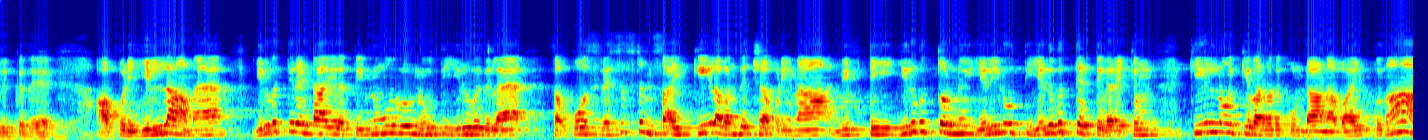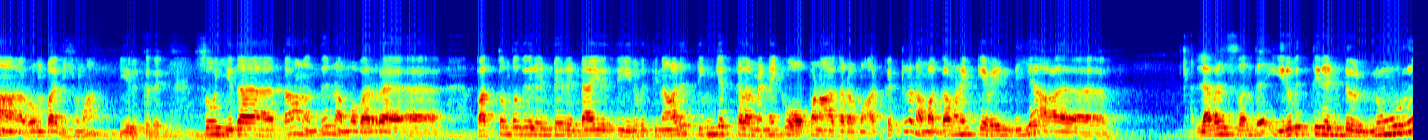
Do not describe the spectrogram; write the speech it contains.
இருக்குது. அப்படி இல்லாமல் இருபத்தி ரெண்டாயிரத்தி நூறு நூற்றி இருபதில் சப்போஸ் ரெசிஸ்டன்ஸ் ஆகி கீழே வந்துச்சு அப்படின்னா நிஃப்டி இருபத்தொன்று எழுநூற்றி எழுபத்தெட்டு வரைக்கும் கீழ் நோக்கி வர்றதுக்கு உண்டான வாய்ப்பு தான் ரொம்ப அதிகமாக இருக்குது. ஸோ இதை தான் வந்து நம்ம வர்ற பத்தொன்பது ரெண்டு ரெண்டாயிரத்தி இருபத்தி நாலு திங்கட்கிழமை அன்னைக்கு ஓப்பன் ஆகிற மார்க்கெட்டில் நம்ம கவனிக்க வேண்டிய லெவல்ஸ் வந்து இருபத்தி ரெண்டு நூறு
